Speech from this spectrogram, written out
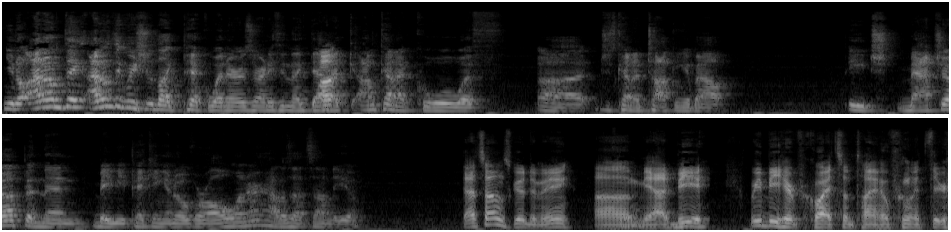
you know, I don't think I don't think we should like pick winners or anything like that. Uh, I, I'm kind of cool with uh, just kind of talking about each matchup and then maybe picking an overall winner. How does that sound to you? That sounds good to me. Um, yeah, I'd be. We'd be here for quite some time if we went through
